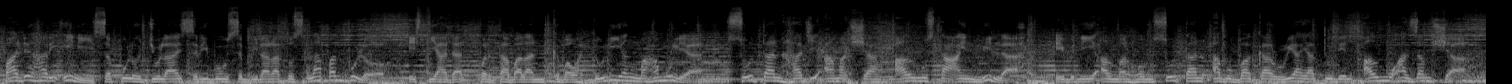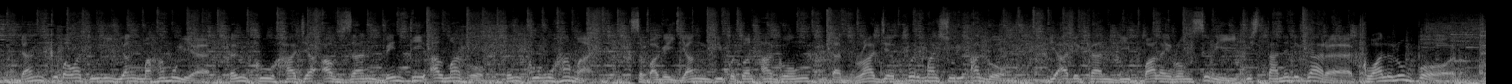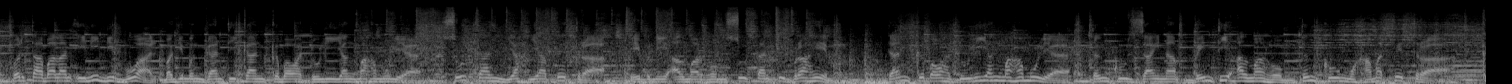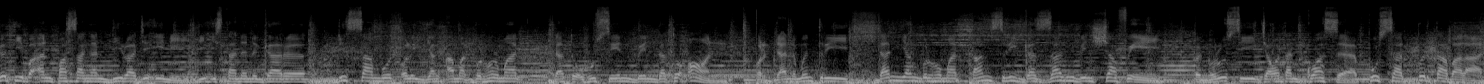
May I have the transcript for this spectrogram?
Pada hari ini 10 Julai 1980 istiadat pertabalan ke bawah duli yang maha mulia Sultan Haji Ahmad Shah Al-Musta'in Billah Ibni Almarhum Sultan Abu Bakar Riayatuddin Al-Muazzam Shah dan ke bawah duli yang maha mulia Tengku Haja Afzan binti Almarhum Tengku Muhammad sebagai Yang di-Pertuan Agong dan Raja Permaisuri Agong diadakan di Balai Rong Seri Istana Negara Kuala Lumpur. Pertabalan ini dibuat bagi menggantikan ke bawah duli yang maha mulia Sultan Yahya Petra Ibni Almarhum Sultan Ibrahim dan ke bawah duli yang maha mulia Tengku Zainab binti almarhum Tengku Muhammad Petra. Ketibaan pasangan diraja ini di Istana Negara disambut oleh Yang Amat Berhormat Datuk Hussein bin Datuk On, Perdana Menteri dan Yang Berhormat Tan Sri Ghazali bin Syafi'i, Pengurusi Jawatan Kuasa Pusat Pertabalan.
